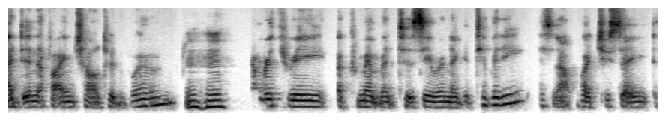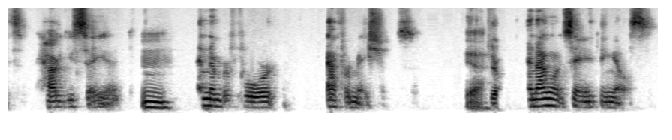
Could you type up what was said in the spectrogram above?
identifying childhood wound. Mhm. Number three, a commitment to zero negativity. It's not what you say, it's how you say it. Mm. And number four, affirmations. Yeah. Yeah. And I won't say anything else.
